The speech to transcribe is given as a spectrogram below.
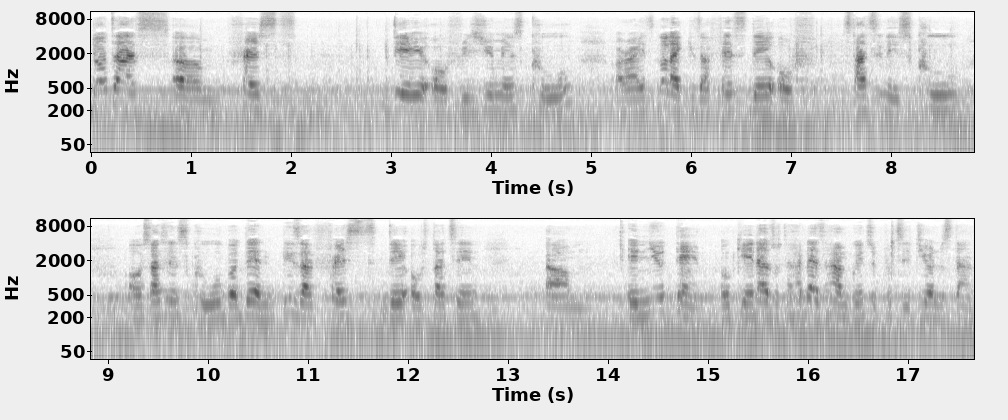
daughter's um, first day of resuming school. All right, it's not like it's her first day of starting a school or starting school, but then this is her first day of starting um a new term okay? That's what that's how i'm going to put it. Do you understand?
